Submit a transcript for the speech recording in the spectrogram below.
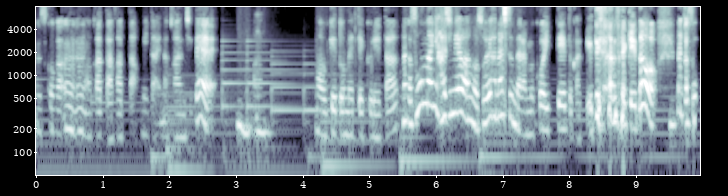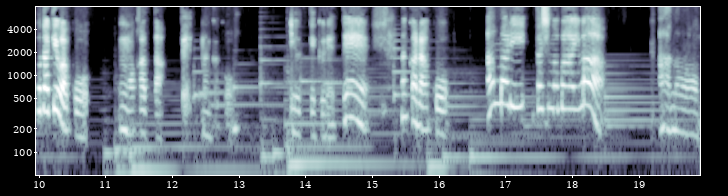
息子が「うんうん分かった分かった」みたいな感じで、うんまあ、受け止めてくれた。なんかそんなに初めはもうそういう話すんなら向こう行ってとかって言ってたんだけど、なんかそこだけはこう、うん、分かったって、なんかこう、言ってくれて、だからこう、あんまり私の場合は、あの、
